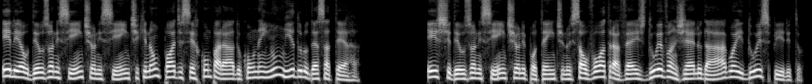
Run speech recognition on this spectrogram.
Ele é o Deus onisciente onisciente que não pode ser comparado com nenhum ídolo dessa terra. Este Deus onisciente e onipotente nos salvou através do Evangelho da Água e do Espírito.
